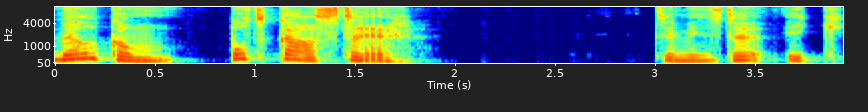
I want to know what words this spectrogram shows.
Welkom, podcaster. Tenminste, ik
